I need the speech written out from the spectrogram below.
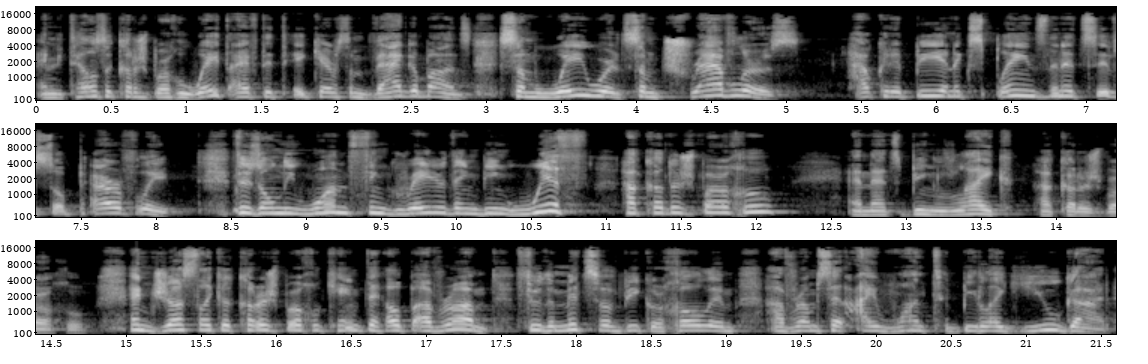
And he tells the Kadosh Baruch Hu, wait, I have to take care of some vagabonds, some wayward, some travelers. How could it be? And explains the Netziv so powerfully. There's only one thing greater than being with HaKadosh Baruch Hu, and that's being like HaKadosh Baruch Hu. And just like HaKadosh Baruch Hu came to help Avram through the mitzvah of Bikur Cholim, Avram said, I want to be like you, God.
